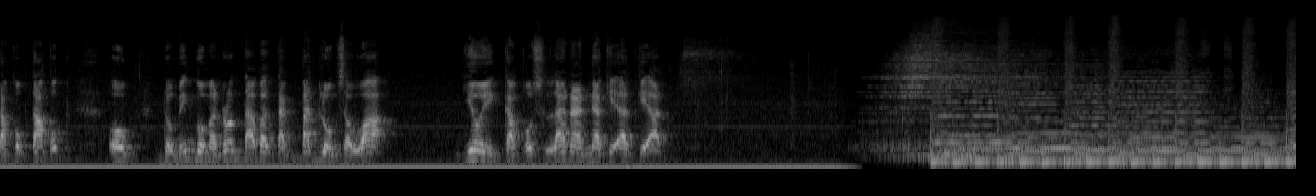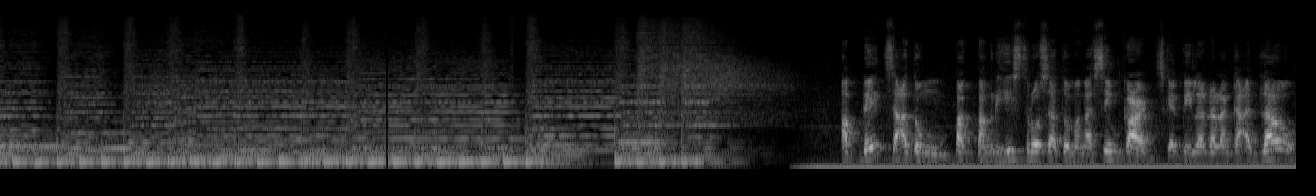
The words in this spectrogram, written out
tapok-tapok. O Domingo man ron tabang tagpadlong sa wa. Gyoy kapuslanan nga kiat-kiat update sa atong pagpangrehistro sa atong mga SIM cards. Kay pila na lang kaadlaw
